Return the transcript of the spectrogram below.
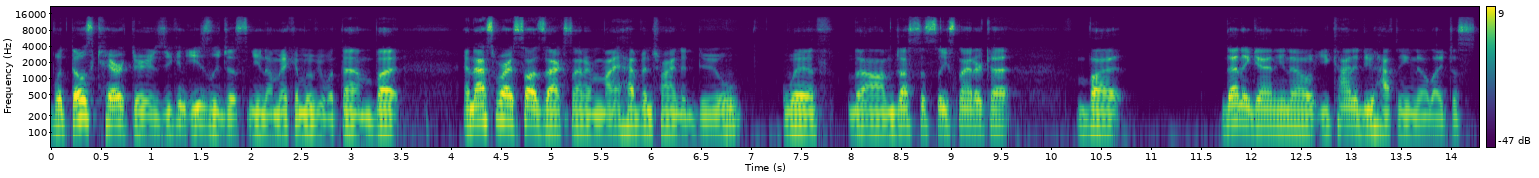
with those characters, you can easily just you know make a movie with them. But and that's where I saw Zack Snyder might have been trying to do with the um, Justice League Snyder cut. But then again, you know, you kind of do have to you know like just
